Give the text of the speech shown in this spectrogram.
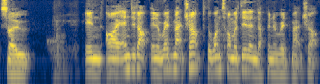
so in I ended up in a red matchup. The one time I did end up in a red matchup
